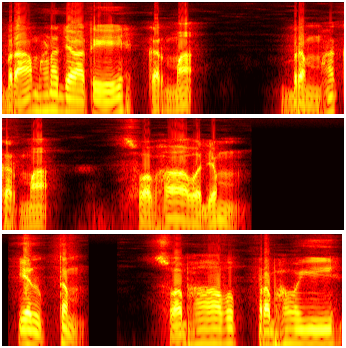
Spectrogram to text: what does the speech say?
ब्राह्मणजातेः कर्म। ब्रह्मकर्म। स्वभावजम्। यदुक्तम्। स्वभावप्रभवैः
